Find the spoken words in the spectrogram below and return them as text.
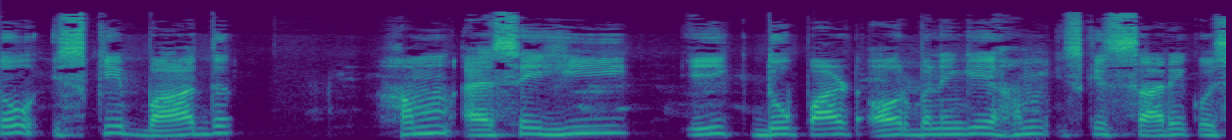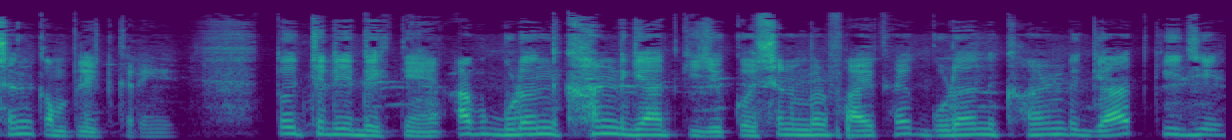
तो इसके बाद हम ऐसे ही एक दो पार्ट और बनेंगे, हम इसके सारे क्वेश्चन कंप्लीट करेंगे। तो चलिए देखते हैं। अब गुणनखंड ज्ञात कीजिए। क्वेश्चन नंबर फाइव है, गुणनखंड ज्ञात कीजिए।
